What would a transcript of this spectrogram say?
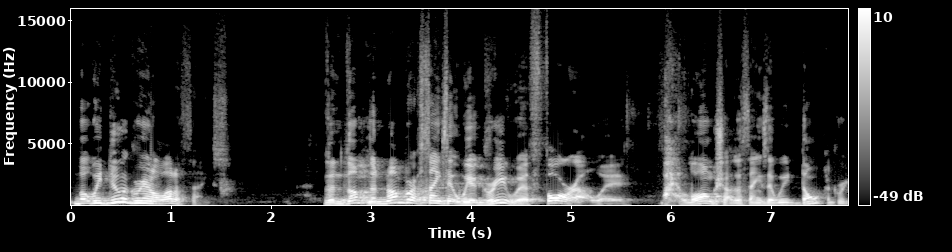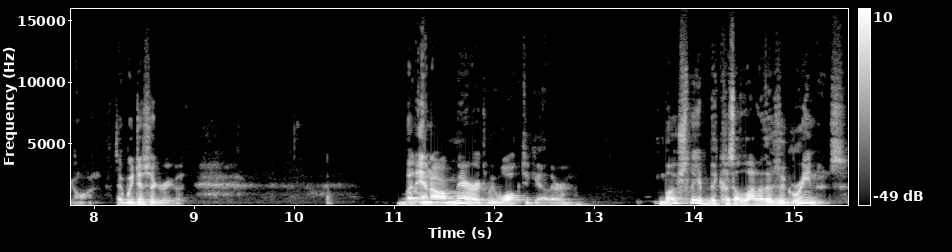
But we do agree on a lot of things. The, num- the number of things that we agree with far outweigh by a long shot the things that we don't agree on, that we disagree with. But in our marriage, we walk together mostly because a lot of those agreements.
